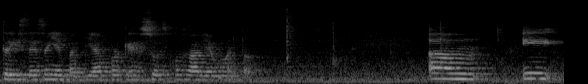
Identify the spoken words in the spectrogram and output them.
tristeza y empatía porque su esposo había muerto. y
